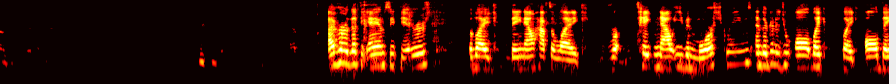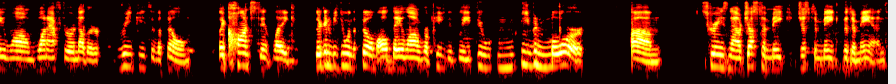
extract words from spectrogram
uh, the USA now. Like every single MCU movie ever. I've heard that the AMC theaters, like they now have to like r- take now even more screens, and they're gonna do all like like all day long, one after another, repeats of the film, like constant like they're gonna be doing the film all day long repeatedly through m- even more um screens now just to make just to make the demand,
